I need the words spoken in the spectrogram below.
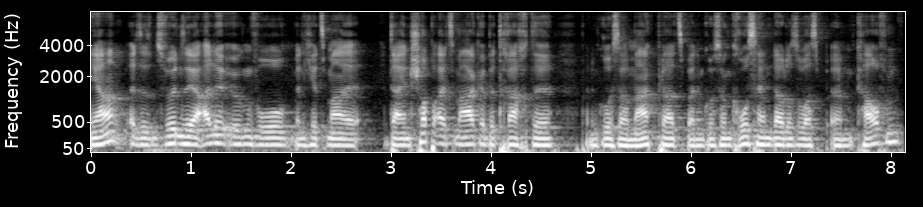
ja, also sonst würden sie ja alle irgendwo, wenn ich jetzt mal deinen Shop als Marke betrachte, bei einem größeren Marktplatz, bei einem größeren Großhändler oder sowas ähm, kaufen,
